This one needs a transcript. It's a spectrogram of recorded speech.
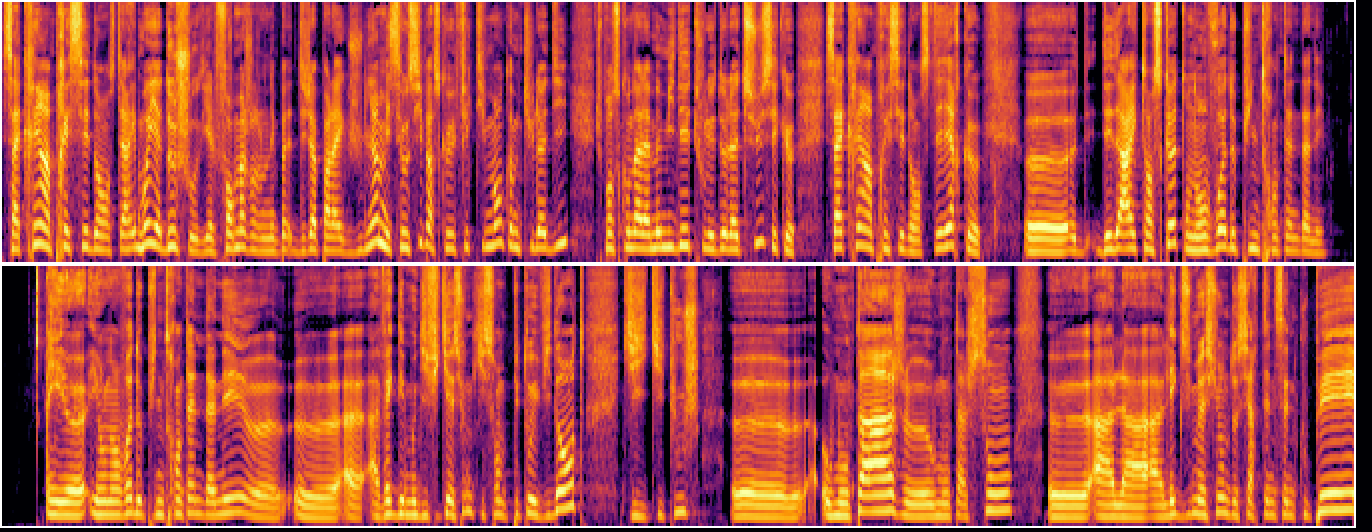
ça crée un précédent. C'est-à-dire, moi il y a deux choses. Il y a le format, j'en ai déjà parlé avec Julien, mais c'est aussi parce que effectivement, comme tu l'as dit, je pense qu'on a la même idée tous les deux là-dessus, c'est que ça crée un précédent. C'est-à-dire que euh, des director's cut, on en voit depuis une trentaine d'années. Et, euh, on en voit depuis une trentaine d'années euh, avec des modifications qui sont plutôt évidentes, qui touchent euh, au montage, euh, au montage son, euh, à l'exhumation de certaines scènes coupées,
